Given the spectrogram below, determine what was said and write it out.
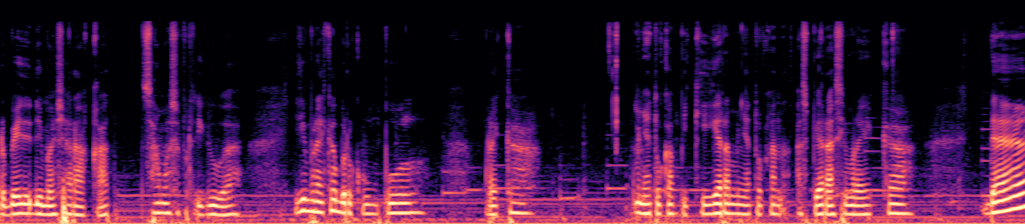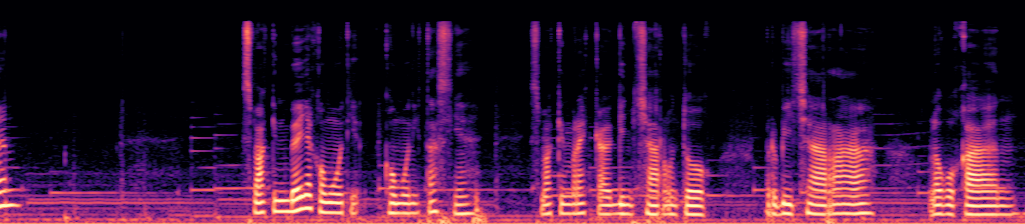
berbeda di masyarakat sama seperti gue jadi mereka berkumpul mereka menyatukan pikiran menyatukan aspirasi mereka. Dan semakin banyak komunitasnya semakin mereka gencar untuk berbicara melakukan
